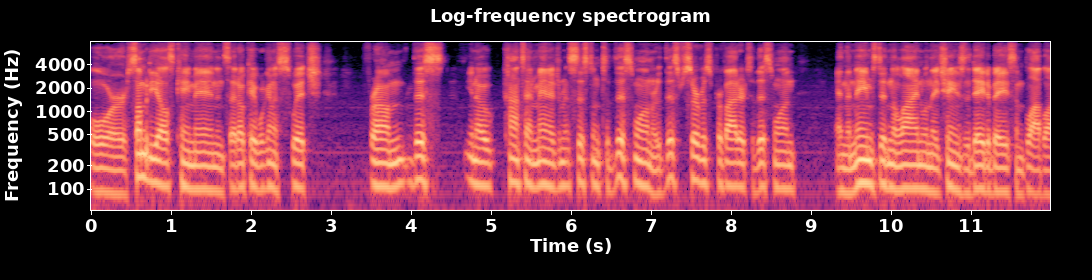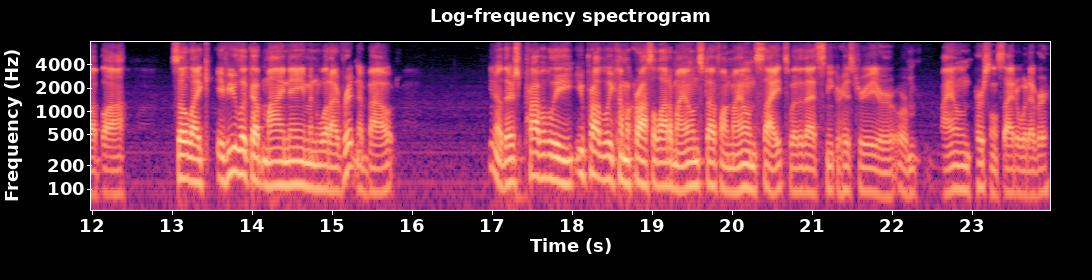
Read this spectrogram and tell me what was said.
or somebody else came in and said okay we're going to switch from this you know content management system to this one or this service provider to this one and the names didn't align when they changed the database and blah blah blah. So like if you look up my name and what i've written about you know there's probably you probably come across a lot of my own stuff on my own sites whether that's sneaker history or or my own personal site or whatever.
